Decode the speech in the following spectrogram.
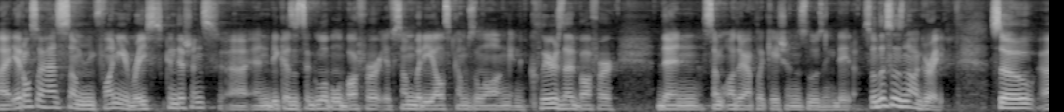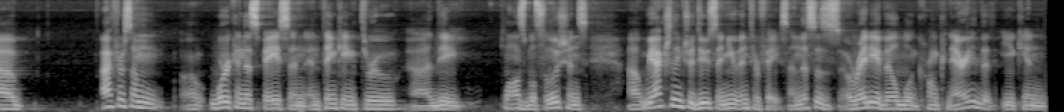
Uh, it also has some funny race conditions, uh, and because it's a global buffer, if somebody else comes along and clears that buffer, then some other application is losing data. So this is not great. So uh, after some uh, work in this space and, and thinking through uh, the plausible solutions, uh, we actually introduced a new interface. And this is already available in Chrome Canary. That you can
